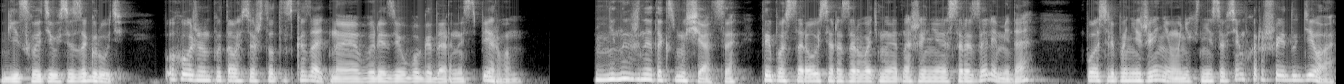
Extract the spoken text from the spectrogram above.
Гид схватился за грудь. Похоже, он пытался что-то сказать, но я выразил благодарность первым. Не нужно так смущаться. Ты постарался разорвать мои отношения с Розелями, да? После понижения у них не совсем хорошо идут дела.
